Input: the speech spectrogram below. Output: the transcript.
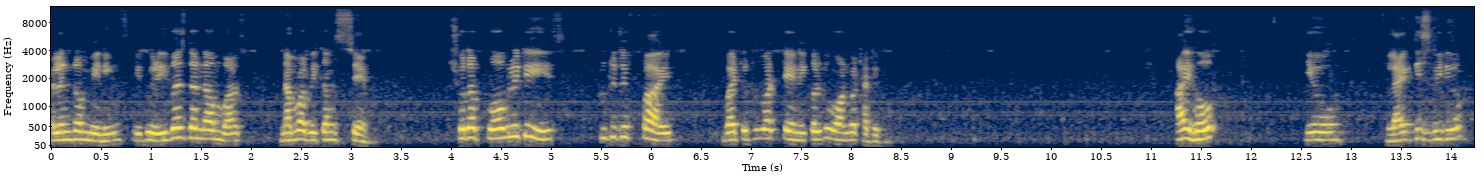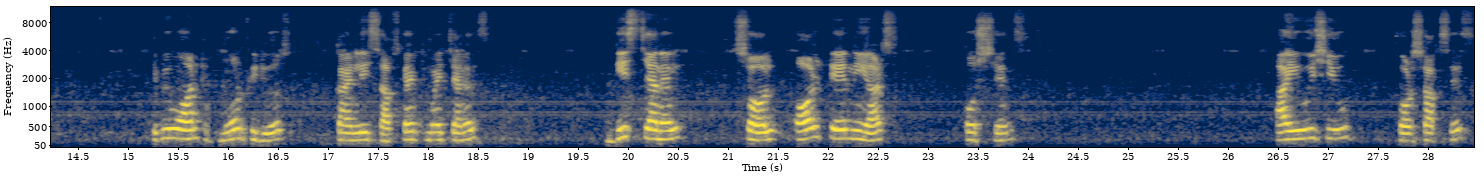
palindrome meanings if we reverse the numbers number becomes same so the probability is 2 to the 5 by 2 to the 10 equal to 1 by 32 i hope you like this video. If you want more videos kindly subscribe to my channels. This channel solve all 10 years questions. I wish you for success.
